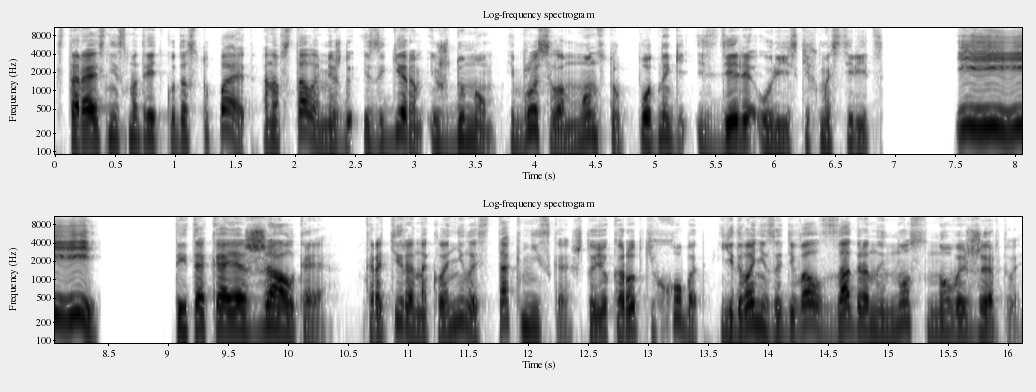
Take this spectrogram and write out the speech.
Стараясь не смотреть, куда ступает, она встала между Изегером и Ждуном и бросила монстру под ноги изделия урийских мастериц. «И-и-и-и!» «Ты такая жалкая!» Кратира наклонилась так низко, что ее короткий хобот едва не задевал задранный нос новой жертвы.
